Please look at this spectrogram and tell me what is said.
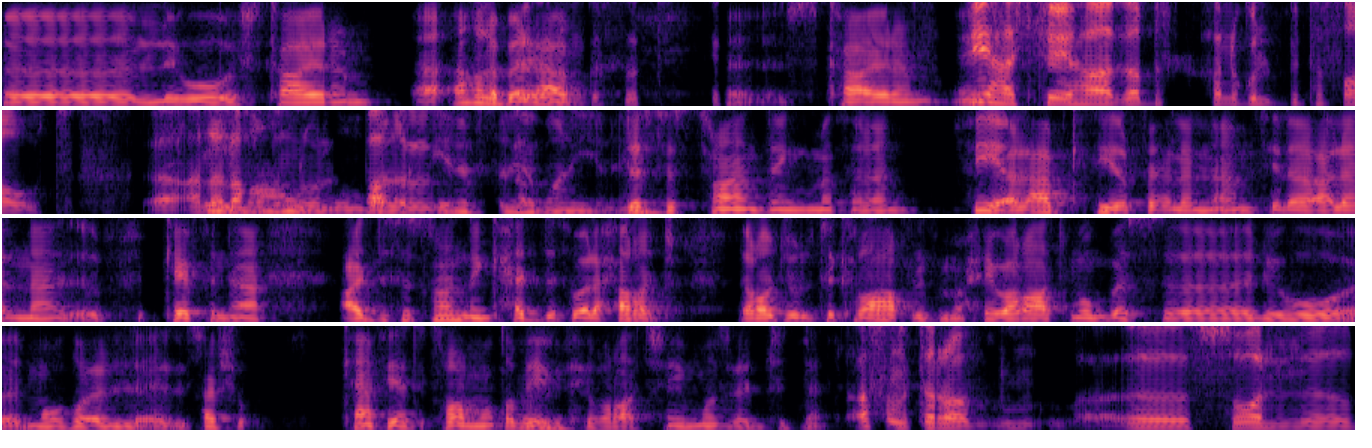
آه، اللي هو Skyrim أغلب الألعاب Skyrim فيها الشيء هذا بس خلينا نقول بتفاوت. آه، أنا إيه، لاحظ إنه مبالغ بعض فيه ال- نفس اليابانيين إيه. Death Stranding مثلا. في ألعاب كثير فعلا أمثلة على كيف إنها عاد Death Stranding حدث ولا حرج يا رجل تكرار في الحوارات مو بس آه، اللي هو موضوع ال- الحشو كان فيها تكرار مو طبيعي بالحوارات شيء مزعج جدا أصلا ترى آه، السؤال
